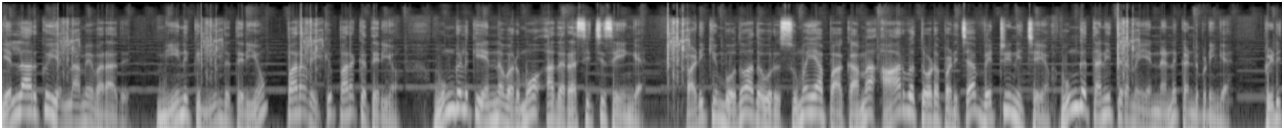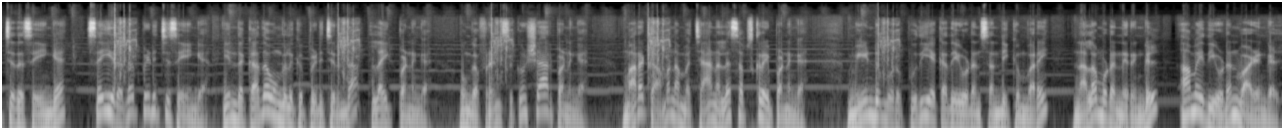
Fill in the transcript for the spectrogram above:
எல்லாருக்கும் எல்லாமே வராது. மீனுக்கு நீந்த தெரியும் பறவைக்கு பறக்க தெரியும். உங்களுக்கு என்ன வருமோ அதை ரசிச்சு செய்யுங்க. படிக்கும்போதும் அதை ஒரு சுமையா பார்க்காம ஆர்வத்தோட படிச்சா வெற்றி நிச்சயம். உங்க தனித்திறமை என்னன்னு கண்டுபிடிங்க. பிடிச்சதை செய்யுங்க. செய்யறத பிடிச்சு செய்யுங்க. இந்த கதை உங்களுக்கு பிடிச்சிருந்தா லைக் பண்ணுங்க. உங்க ஃப்ரெண்ட்ஸுக்கும் ஷேர் பண்ணுங்க. மறக்காம நம்ம சேனலை சப்ஸ்கிரைப் பண்ணுங்க. மீண்டும் ஒரு புதிய கதையுடன் சந்திக்கும் வரை நலமுடன் இருங்கள் அமைதியுடன் வாழுங்கள்.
